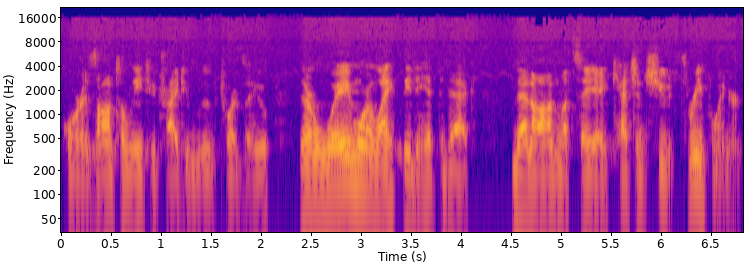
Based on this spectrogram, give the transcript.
horizontally to try to move towards the hoop. They're way more likely to hit the deck than on, let's say, a catch and shoot three pointer,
